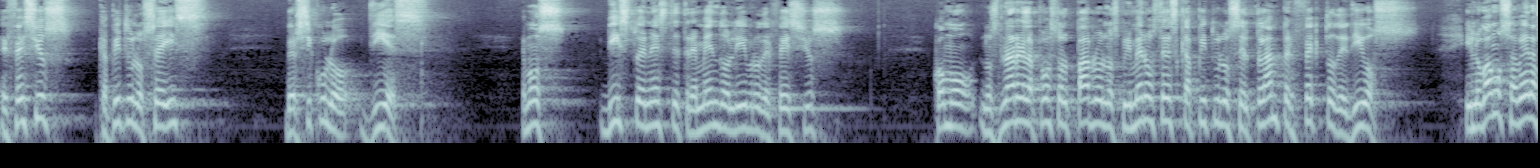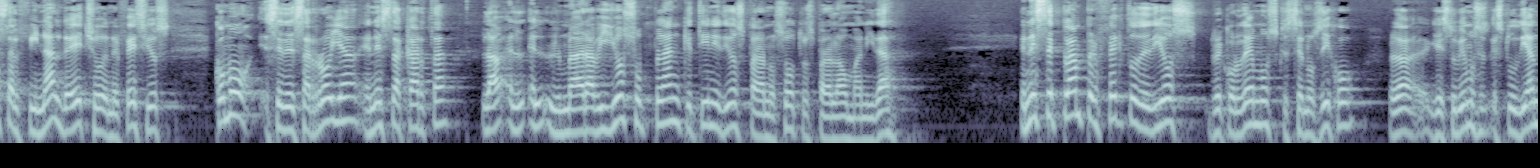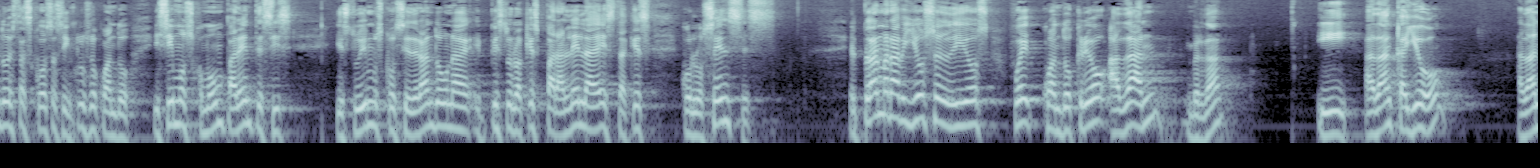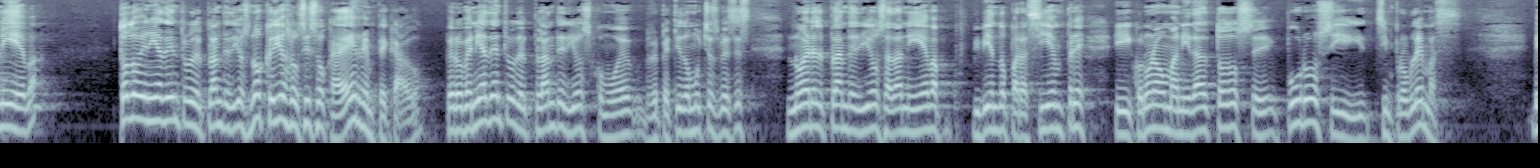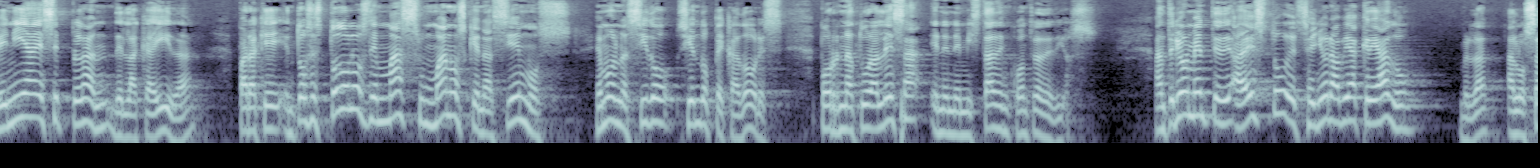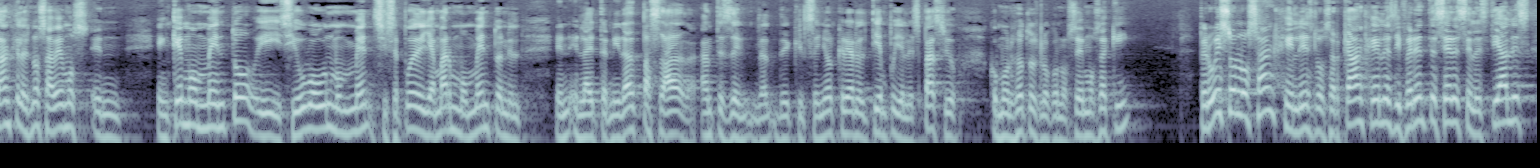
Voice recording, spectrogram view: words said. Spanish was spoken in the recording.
Efesios capítulo 6, versículo 10. Hemos visto en este tremendo libro de Efesios cómo nos narra el apóstol Pablo en los primeros tres capítulos el plan perfecto de Dios. Y lo vamos a ver hasta el final, de hecho, en Efesios, cómo se desarrolla en esta carta el, el maravilloso plan que tiene Dios para nosotros, para la humanidad. En este plan perfecto de Dios, recordemos que se nos dijo que estuvimos estudiando estas cosas, incluso cuando hicimos como un paréntesis y estuvimos considerando una epístola que es paralela a esta, que es Colosenses. El plan maravilloso de Dios fue cuando creó Adán, ¿verdad? Y Adán cayó, Adán y Eva. Todo venía dentro del plan de Dios. No que Dios los hizo caer en pecado, pero venía dentro del plan de Dios, como he repetido muchas veces, no era el plan de Dios Adán y Eva viviendo para siempre y con una humanidad todos eh, puros y sin problemas. Venía ese plan de la caída para que entonces todos los demás humanos que nacimos, hemos nacido siendo pecadores, por naturaleza en enemistad en contra de Dios. Anteriormente a esto, el Señor había creado ¿verdad? A los ángeles no sabemos en, qué momento y si hubo un momento, si se puede llamar momento en, el, en, la eternidad pasada, antes de, de, que el Señor creara el tiempo y el espacio, como nosotros lo conocemos aquí. Pero eso los ángeles, los arcángeles, diferentes seres celestiales,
